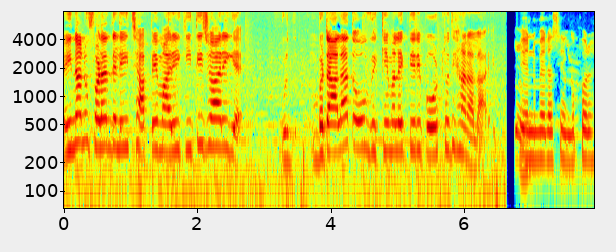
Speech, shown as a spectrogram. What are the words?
ਇਹਨਾਂ ਨੂੰ ਫੜਨ ਦੇ ਲਈ ਛਾਪੇਮਾਰੀ ਕੀਤੀ ਜਾ ਰਹੀ ਹੈ। ਬਟਾਲਾ ਤੋਂ ਵਿੱਕੀ ਮਲਿਕ ਦੀ ਰਿਪੋਰਟ ਲੁਧਿਆਣਾ ਲਾਏ ਪਿੰਡ ਮੇਰਾ ਸਿੰਘਪੁਰ।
